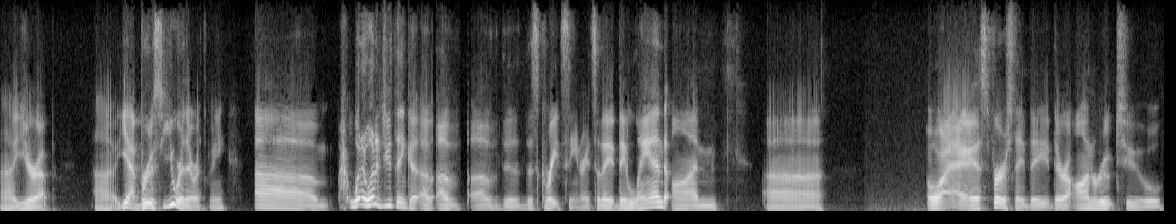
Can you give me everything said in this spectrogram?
uh, Europe. Uh, yeah, Bruce, you were there with me. Um, what what did you think of of of the this great scene? Right, so they they land on, uh, or I, I guess first they they they're en route to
